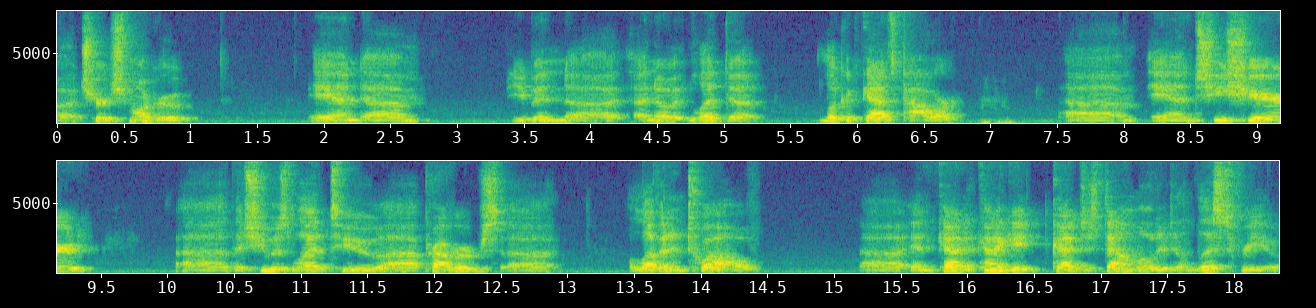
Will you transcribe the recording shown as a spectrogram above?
uh, church small group. And, um, you've been, uh, I know it led to look at God's power. Um, and she shared, uh, that she was led to, uh, Proverbs, uh, eleven and twelve. Uh, and kind of, kind of God just downloaded a list for you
